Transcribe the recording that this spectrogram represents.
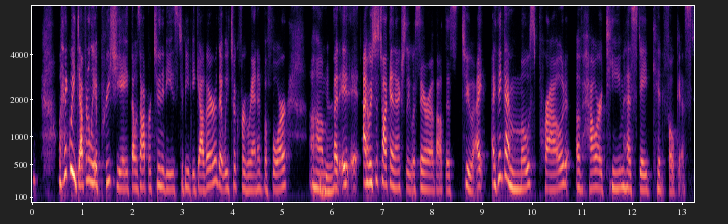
Well, I think we definitely appreciate those opportunities to be together that we took for granted before. Um, mm-hmm. But it, it, I was just talking actually with Sarah about this too. I, I think I'm most proud of how our team has stayed kid focused.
